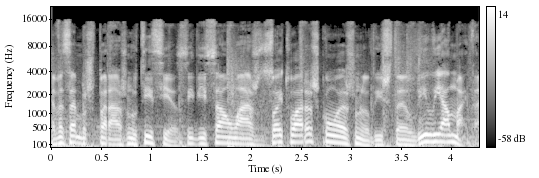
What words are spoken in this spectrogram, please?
Avançamos para as notícias, edição às 18 horas com a jornalista Lili Almeida.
